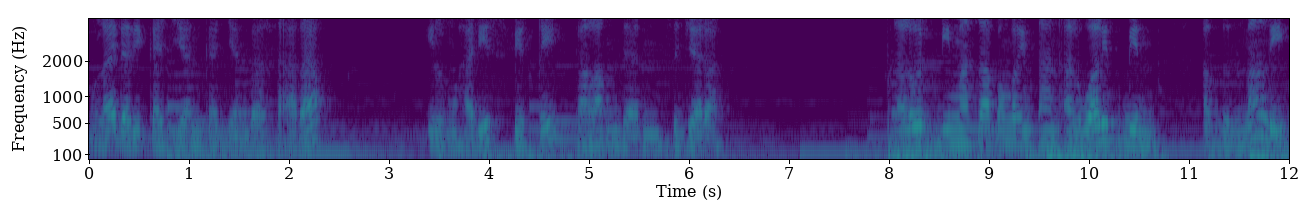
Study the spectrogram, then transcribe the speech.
mulai dari kajian-kajian bahasa Arab, ilmu hadis, fikih, kalam, dan sejarah. Lalu di masa pemerintahan Al-Walid bin Abdul Malik,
